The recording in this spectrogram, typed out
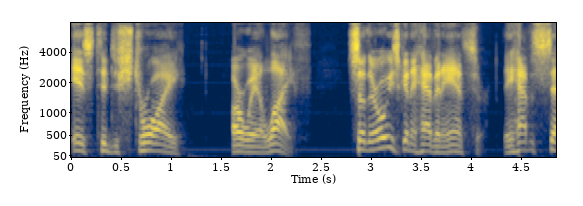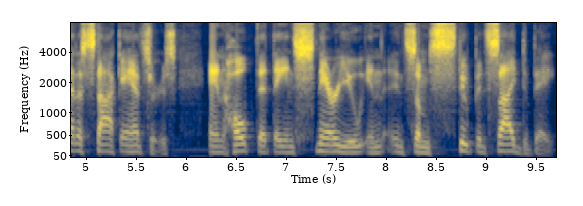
is to destroy our way of life. So they're always going to have an answer. They have a set of stock answers and hope that they ensnare you in, in some stupid side debate.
